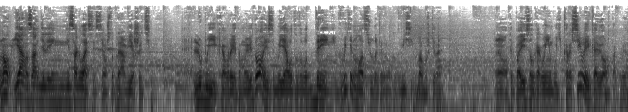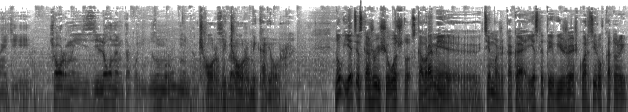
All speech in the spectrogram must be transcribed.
Ну, я на самом деле не согласен с тем, что прям вешать э, любые ковры это мавитон. Если бы я вот эту вот дрянь выкинул отсюда, которая тут висит бабушкина, вот, и повесил какой-нибудь красивый ковер такой, знаете, черный, с зеленым такой, изумрудный. Там, Черный, тигр. черный ковер. Ну, я тебе скажу еще вот что. С коврами э, тема же какая. Если ты въезжаешь в квартиру, в которой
